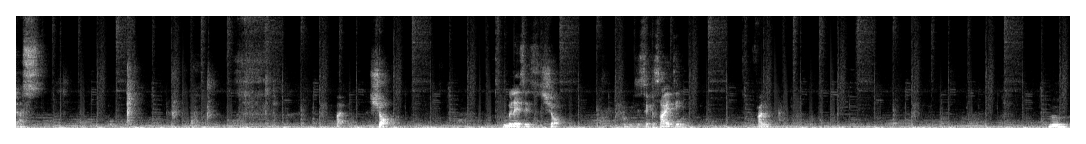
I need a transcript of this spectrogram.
Pedas but shock Malaysia is which is exciting. Fun. Mm.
